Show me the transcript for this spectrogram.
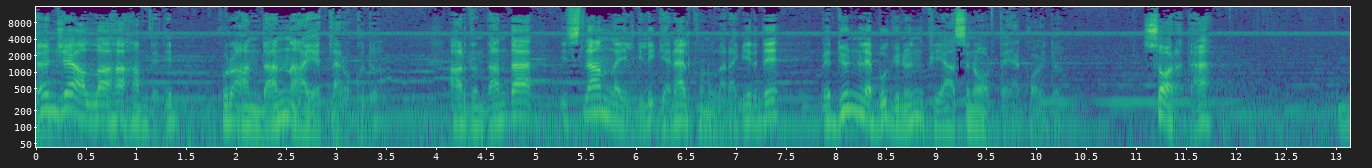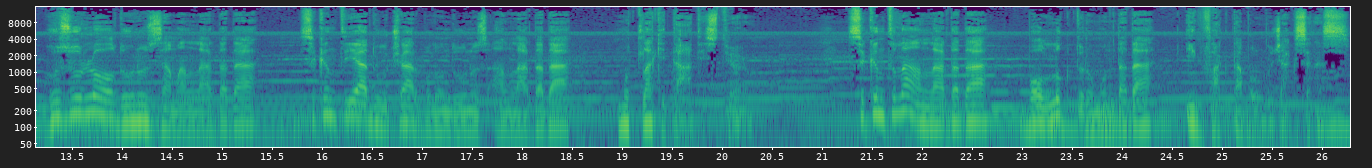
Önce Allah'a hamd edip Kur'an'dan ayetler okudu. Ardından da İslam'la ilgili genel konulara girdi ve dünle bugünün kıyasını ortaya koydu. Sonra da huzurlu olduğunuz zamanlarda da sıkıntıya duçar bulunduğunuz anlarda da mutlak itaat istiyorum. Sıkıntılı anlarda da bolluk durumunda da infakta bulunacaksınız.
